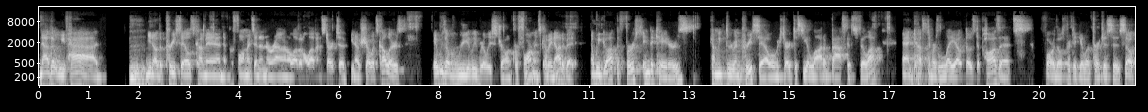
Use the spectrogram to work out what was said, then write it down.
Now that we've had, you know, the pre-sales come in and performance in and around 11 11 start to, you know, show its colors, it was a really, really strong performance coming out of it. And we got the first indicators coming through in pre-sale where we started to see a lot of baskets fill up and customers lay out those deposits for those particular purchases. So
